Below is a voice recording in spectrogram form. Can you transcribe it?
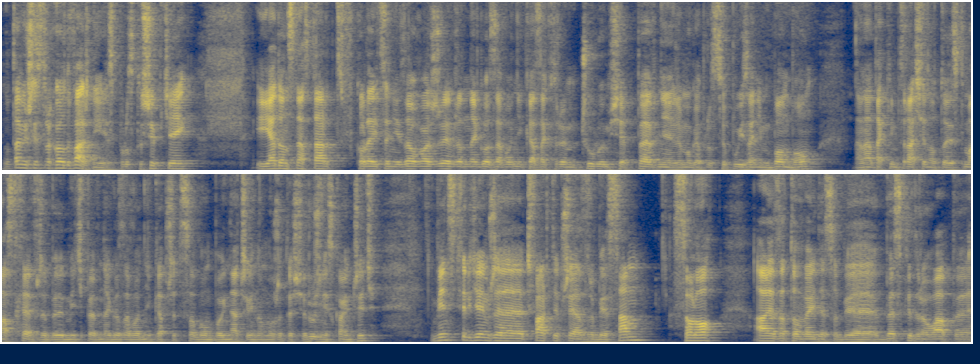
no tam już jest trochę odważniej, jest po prostu szybciej. I jadąc na start w kolejce nie zauważyłem żadnego zawodnika, za którym czułbym się pewnie, że mogę po prostu pójść za nim bombą. A na takim trasie no to jest must have, żeby mieć pewnego zawodnika przed sobą, bo inaczej no może to się różnie skończyć. Więc stwierdziłem, że czwarty przejazd zrobię sam, solo, ale za to wejdę sobie bez hydrołapy.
